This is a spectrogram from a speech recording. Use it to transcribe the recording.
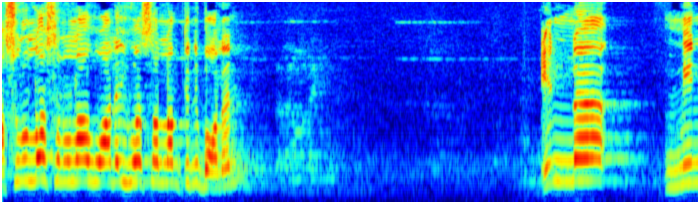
রাসুল্লাহ সাল আলহিহাসাল্লাম তিনি বলেন, ইন্না মিন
